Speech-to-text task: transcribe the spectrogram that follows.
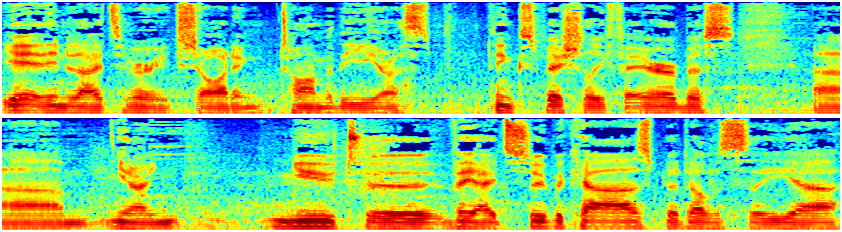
yeah, at the end of the day, it's a very exciting time of the year. I think, especially for Erebus, um, you know new to V8 supercars, but obviously uh,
